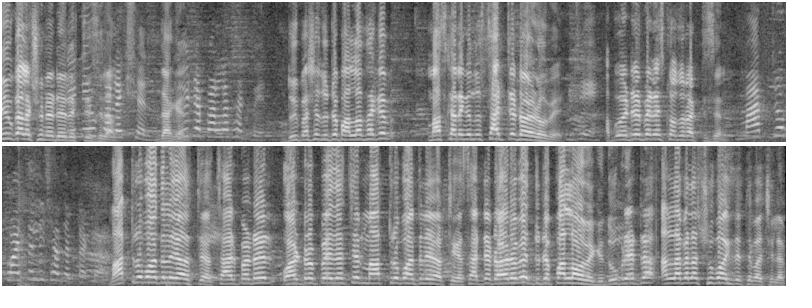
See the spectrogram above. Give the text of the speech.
নিউ কালেকশন এটা দেখতেছিলাম। দেখেন। দুইটা পাল্লা থাকবে। দুই পাশে দুটো পাল্লা থাকে মাঝখানে কিন্তু চারটে ডয়ার হবে। আপু এটার প্রাইস কত রাখতেছেন? মাত্র পঁয়তাল্লিশ হাজার টাকা। মাত্র পঁয়তাল্লিশ হাজার টাকা। চার পাটের ওয়ার্ড্রপ পেয়ে যাচ্ছেন মাত্র পঁয়তাল্লিশ হাজার টাকা। চারটা ডয়ার হবে দুটো পাল্লা হবে কিন্তু। উপরে একটা আল্লাহ বেলা সুবাস দেখতে পাচ্ছিলাম।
